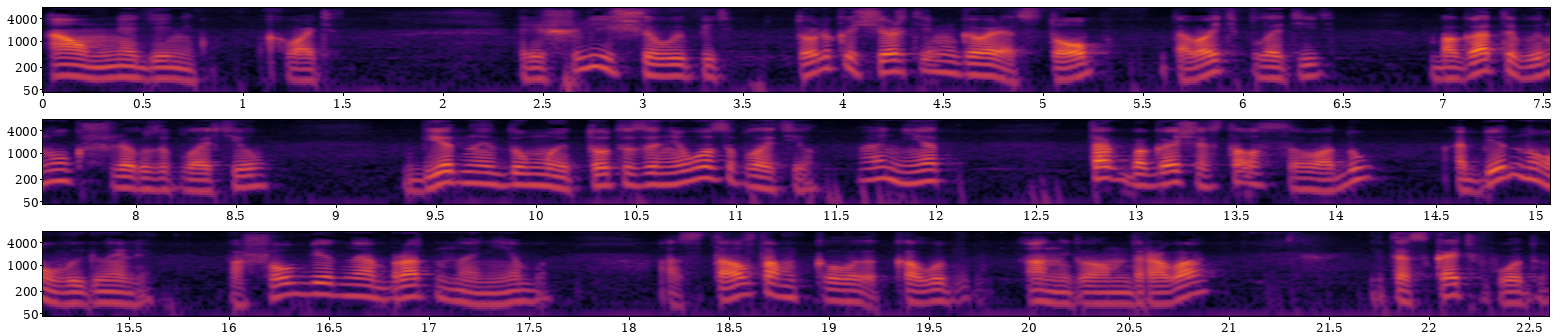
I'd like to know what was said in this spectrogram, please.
А, у меня денег хватит. Решили еще выпить. Только черти им говорят, стоп, давайте платить. Богатый вынул кошелек, заплатил. Бедный думает, тот за него заплатил. А нет. Так богач остался в аду, а бедного выгнали. Пошел бедный обратно на небо. А стал там кол- колоть ангелам дрова и таскать воду.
